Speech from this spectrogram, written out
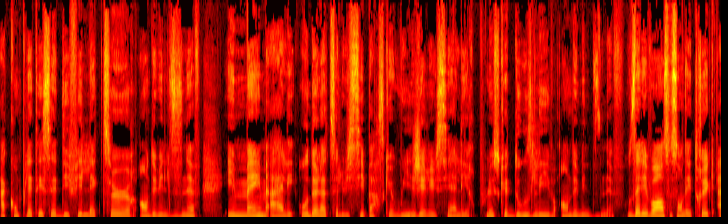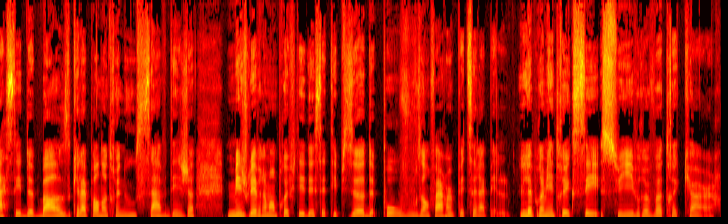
à compléter ce défi de lecture en 2019 et même à aller au-delà de celui-ci parce que oui, j'ai réussi à lire plus que 12 livres en 2019. Vous allez voir, ce sont des trucs assez de base que la plupart d'entre nous savent déjà, mais je voulais vraiment profiter de cet épisode pour vous en faire un petit rappel. Le premier truc, c'est suivre votre cœur.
